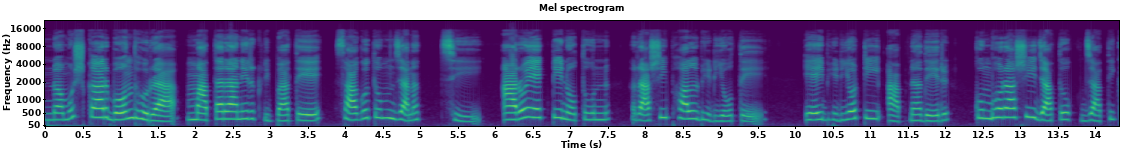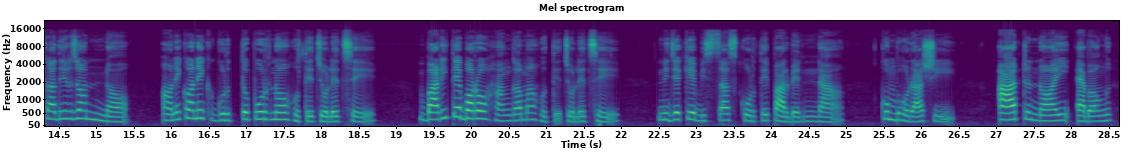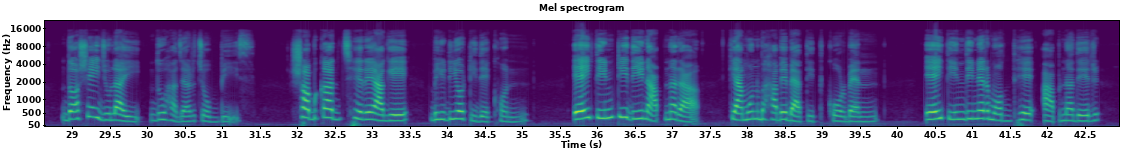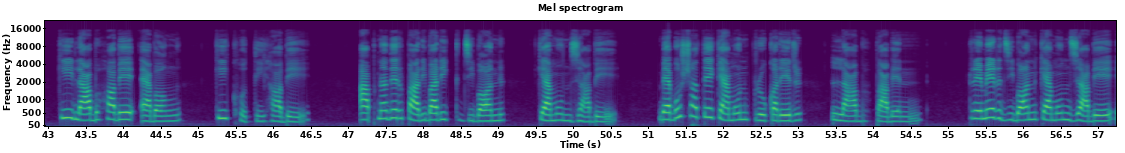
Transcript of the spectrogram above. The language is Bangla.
নমস্কার বন্ধুরা মাতা রানীর কৃপাতে স্বাগতম জানাচ্ছি আরও একটি নতুন রাশিফল ভিডিওতে। এই ভিডিওটি আপনাদের কুম্ভ রাশি জাতক জাতিকাদের জন্য অনেক অনেক গুরুত্বপূর্ণ হতে চলেছে। বাড়িতে বড় হাঙ্গামা হতে চলেছে। নিজেকে বিশ্বাস করতে পারবেন না। কুম্ভ রাশি আট, নয় এবং দশই জুলাই দু হাজার চব্বিশ। সব কাজ ছেড়ে আগে ভিডিওটি দেখুন। এই তিনটি দিন আপনারা কেমনভাবে ব্যতীত করবেন? এই তিন দিনের মধ্যে আপনাদের কি লাভ হবে এবং কি ক্ষতি হবে? আপনাদের পারিবারিক জীবন কেমন যাবে? ব্যবসাতে কেমন প্রকারের লাভ পাবেন? প্রেমের জীবন কেমন যাবে?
